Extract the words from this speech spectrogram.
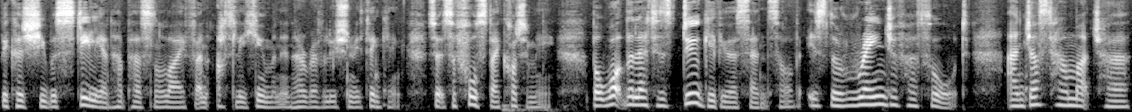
because she was steely in her personal life and utterly human in her revolutionary thinking. So it's a false dichotomy. But what the letters do give you a sense of is the range of her thought and just how much her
